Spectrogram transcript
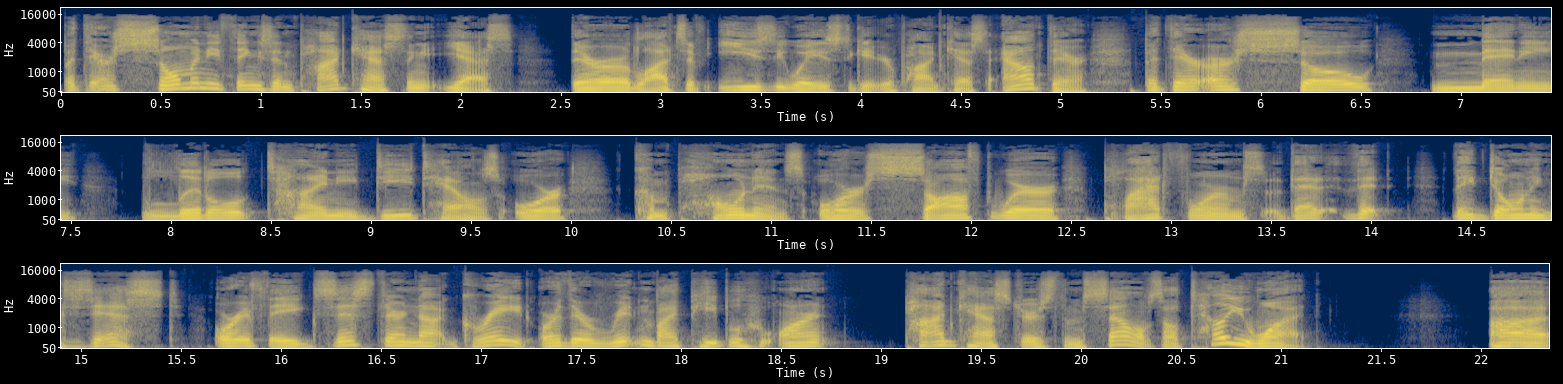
But there are so many things in podcasting. Yes, there are lots of easy ways to get your podcast out there, but there are so many little tiny details or components or software platforms that that they don't exist or if they exist they're not great or they're written by people who aren't podcasters themselves i'll tell you what uh,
